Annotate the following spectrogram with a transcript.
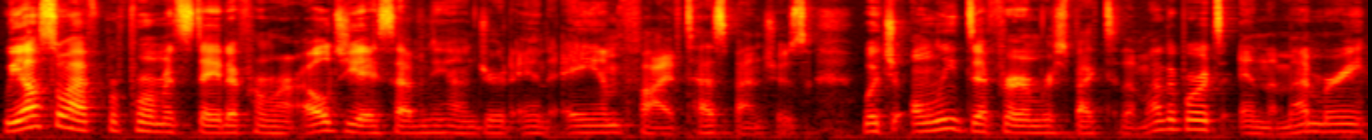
We also have performance data from our LGA 1700 and AM5 test benches, which only differ in respect to the motherboards and the memory,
